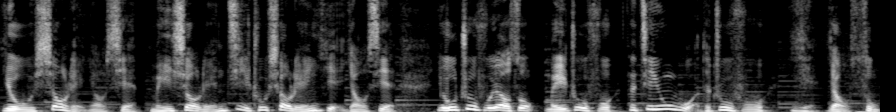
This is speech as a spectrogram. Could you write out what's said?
有笑脸要献，没笑脸寄出笑脸也要献；有祝福要送，没祝福那借用我的祝福也要送。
